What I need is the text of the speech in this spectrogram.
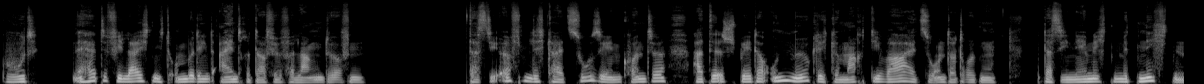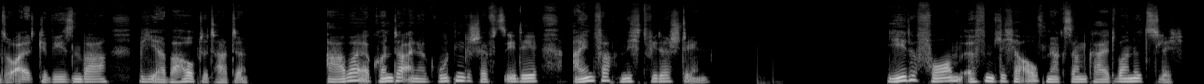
Gut, er hätte vielleicht nicht unbedingt Eintritt dafür verlangen dürfen. Dass die Öffentlichkeit zusehen konnte, hatte es später unmöglich gemacht, die Wahrheit zu unterdrücken, dass sie nämlich mitnichten so alt gewesen war, wie er behauptet hatte. Aber er konnte einer guten Geschäftsidee einfach nicht widerstehen. Jede Form öffentlicher Aufmerksamkeit war nützlich.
